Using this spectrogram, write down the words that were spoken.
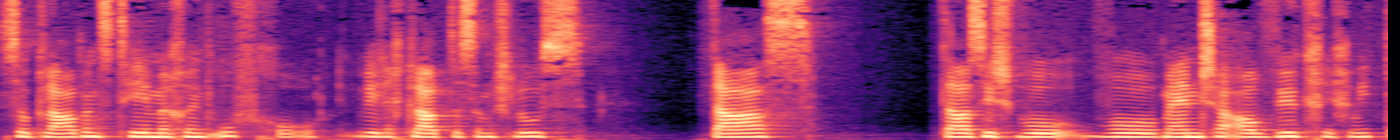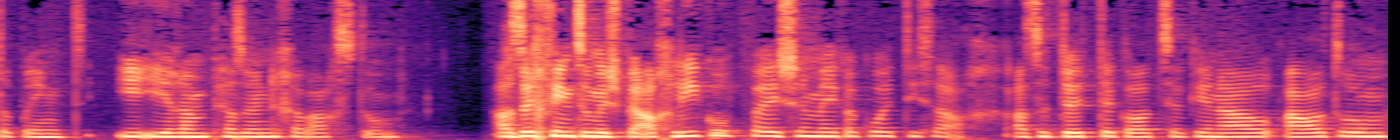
so Glaubensthemen können aufkommen können. Weil ich glaube, dass am Schluss das, das ist, wo, wo Menschen auch wirklich weiterbringt in ihrem persönlichen Wachstum. Also ich finde zum Beispiel auch Kleingruppen ist eine mega gute Sache. Also dort geht es ja genau auch darum,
